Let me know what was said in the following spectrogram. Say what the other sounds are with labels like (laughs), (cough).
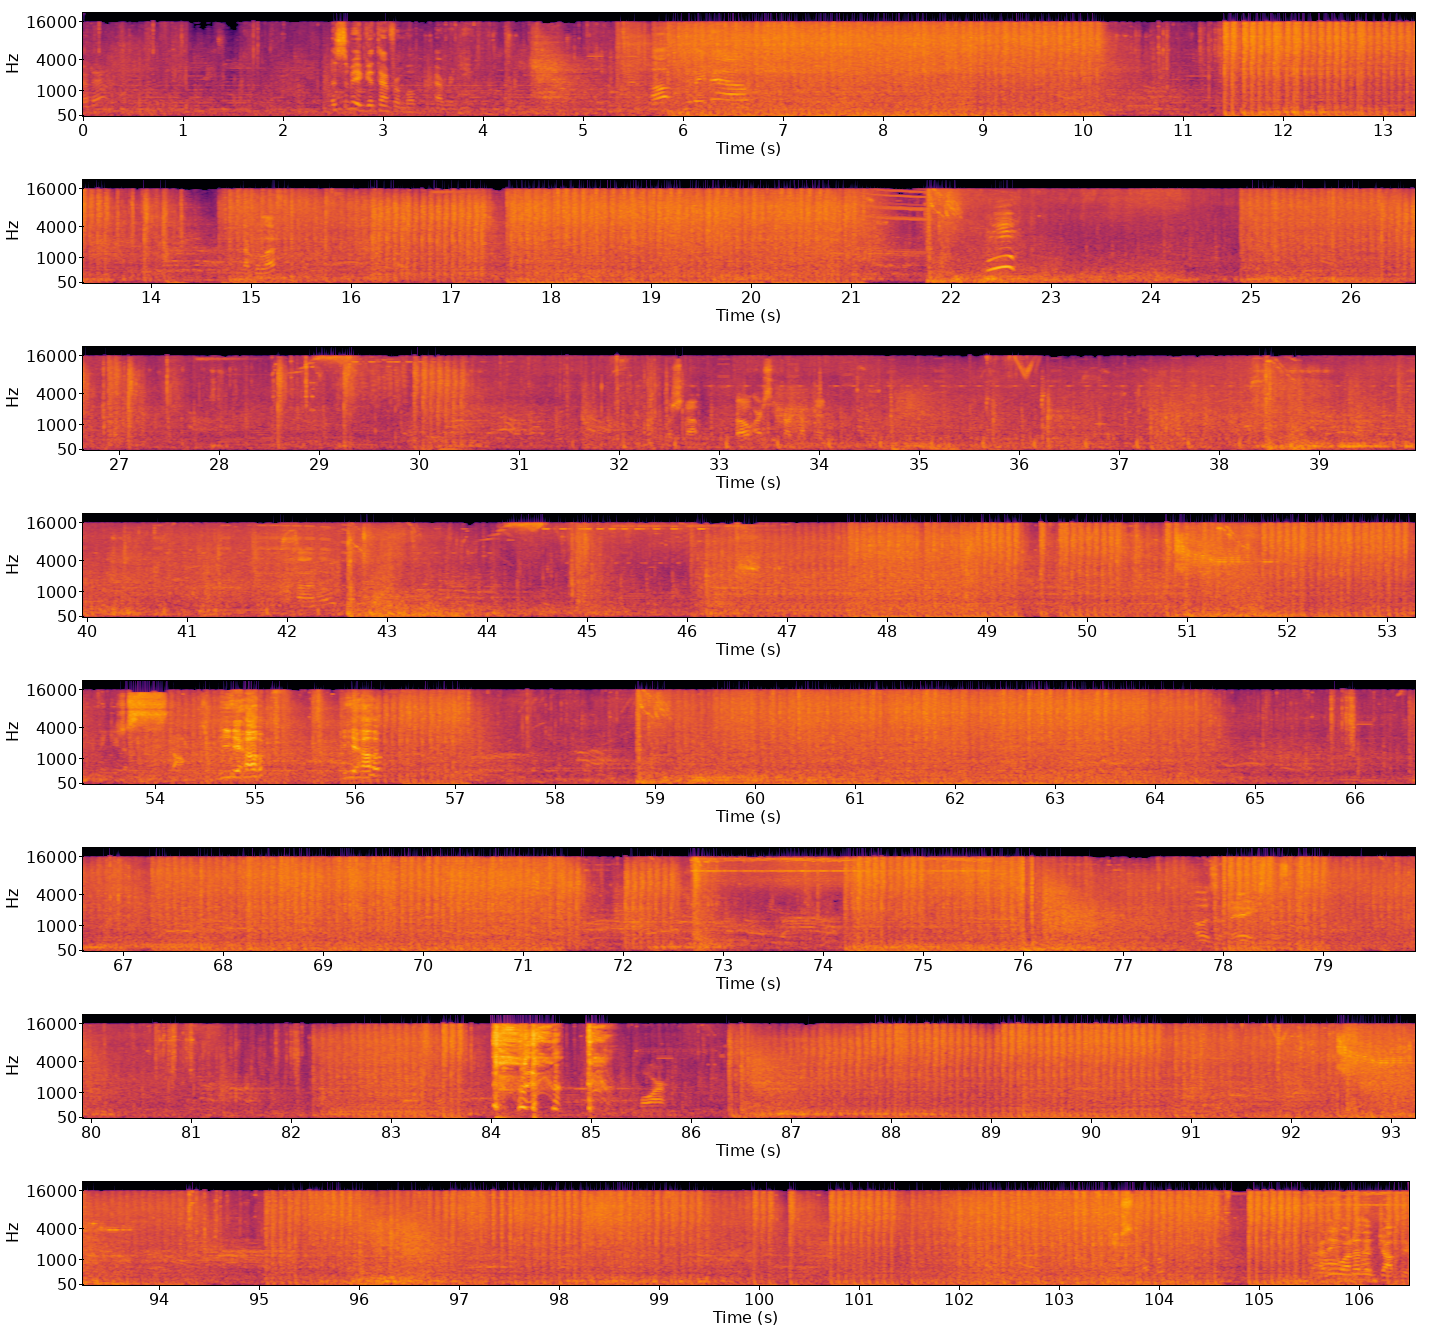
go down. This would be a good time for a mobile coverage. Oh, too late now. Upper left. Woo! Pushing up. Oh, RC car coming in. Uh, oh, I think he just stopped. Yup. Yup. Oh, it's a very explosive. Four. I think one of them dropped their.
